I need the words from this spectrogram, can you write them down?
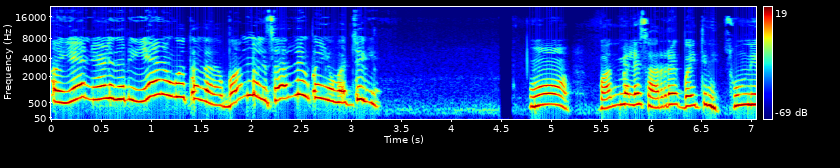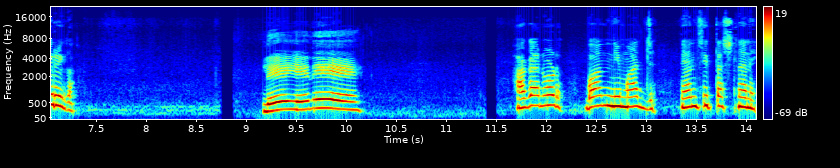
ಆ, ಏನ್ ಹೇಳಿದ್ರಿ ಏನು ಗೊತ್ತಾಗಲ್ಲ ಬಂದ್ಮೇಲೆ ಸರ್ರಾಗಿ ಬೈಯೋ ವಜ್ಜಿಗೆ ಹ್ಞೂ ಬಂದ್ಮೇಲೆ ಸರ್ರಾಗಿ ಸುಮ್ಮನಿರೀಗ ಲೇ ಏನೇ? ಆಗ ನೋಡು ಬಂದ್ ನಿಮ್ಮ ಅಜ್ಜ ನೆನ್ಸಿದ ತಕ್ಷಣನೇ.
